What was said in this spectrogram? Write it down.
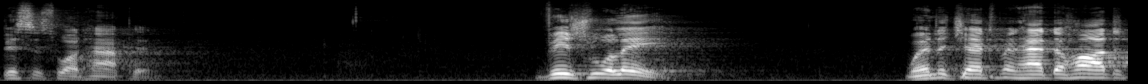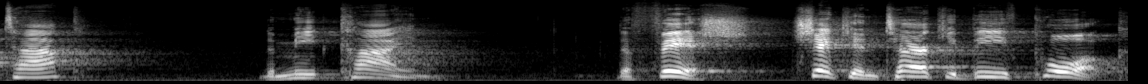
This is what happened. Visual A. When the gentleman had the heart attack, the meat kind, the fish, chicken, turkey, beef, pork,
